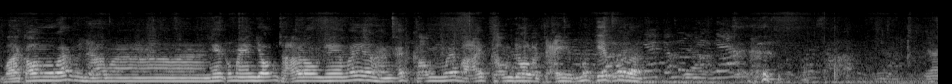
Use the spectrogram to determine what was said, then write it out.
bà con cô bác bây giờ mà nghe công an vô cũng sợ đâu, nghe mấy thằng f không, mấy bà f không vô là chạy, mất dép hết rồi. Dạ,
